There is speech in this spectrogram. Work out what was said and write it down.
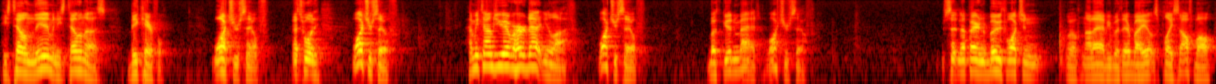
He's telling them and he's telling us, be careful. Watch yourself. That's what, watch yourself. How many times have you ever heard that in your life? Watch yourself. Both good and bad. Watch yourself. Sitting up there in the booth watching, well, not Abby, but everybody else play softball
